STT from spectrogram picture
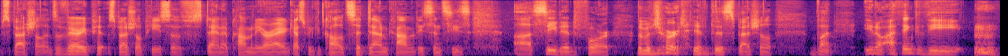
special. It's a very p- special piece of stand-up comedy, or I guess we could call it sit-down comedy, since he's uh, seated for the majority of this special. But you know, I think the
